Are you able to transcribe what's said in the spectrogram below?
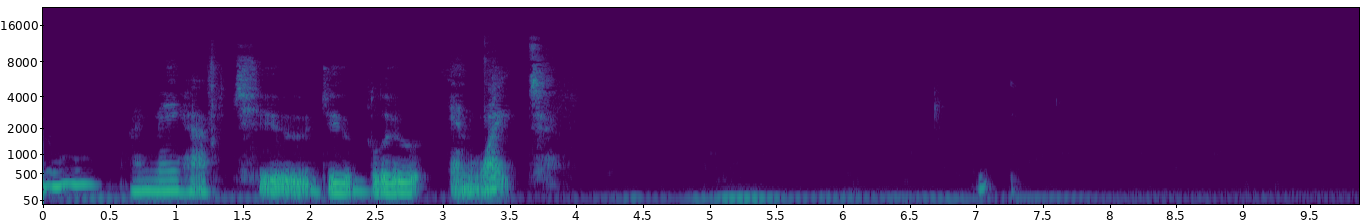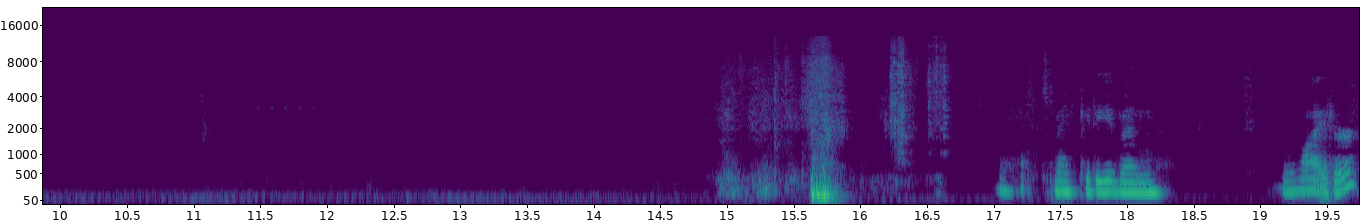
I may have to do blue and white. Make it even lighter.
